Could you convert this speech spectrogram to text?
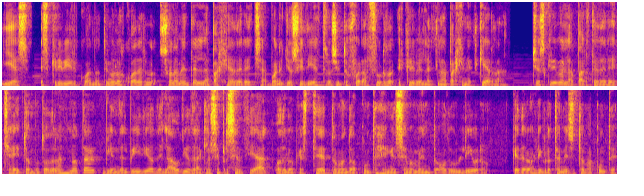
y es escribir cuando tengo los cuadernos solamente en la página derecha. Bueno, yo soy diestro, si tú fueras zurdo, escribe en la página izquierda. Yo escribo en la parte derecha y tomo todas las notas, bien del vídeo, del audio, de la clase presencial o de lo que esté tomando apuntes en ese momento o de un libro que de los libros también se toma apunte.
